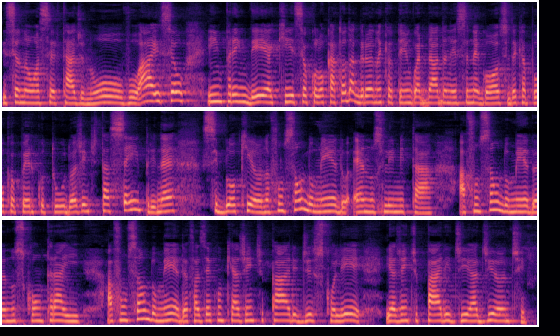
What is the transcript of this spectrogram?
e se eu não acertar de novo, ah, e se eu empreender aqui, se eu colocar toda a grana que eu tenho guardada nesse negócio, daqui a pouco eu perco tudo. A gente está sempre, né, se bloqueando. A função do medo é nos limitar. A função do medo é nos contrair. A função do medo é fazer com que a gente pare de escolher e a gente pare de ir adiante.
